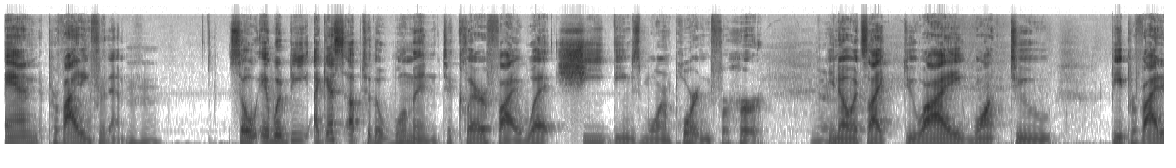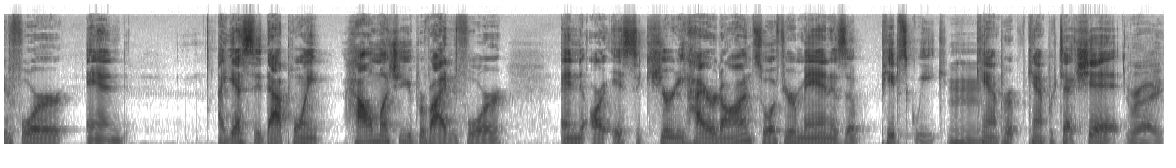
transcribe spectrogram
and providing for them. Mm-hmm. So it would be, I guess, up to the woman to clarify what she deems more important for her. Yeah. You know, it's like, do I want to be provided for? And I guess at that point, how much are you provided for? and are is security hired on. So if your man is a pipsqueak, Mm-hmm. can't pr- can't protect shit, Right.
